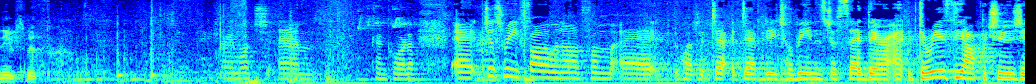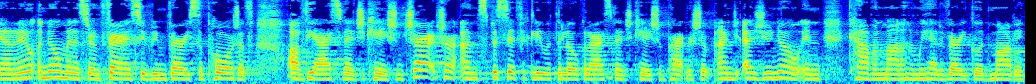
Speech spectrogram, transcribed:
Neve Smith. Thank you very much. Um, Ceann Comhairle. Uh, just really following on from uh, what De Deputy Tobin has just said there, uh, there is the opportunity, and I know, I know, Minister, in fairness, you've been very supportive of the Arts in Education Charter and specifically with the local Arts in Education Partnership. And as you know, in Cavan Monaghan, we had a very good model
